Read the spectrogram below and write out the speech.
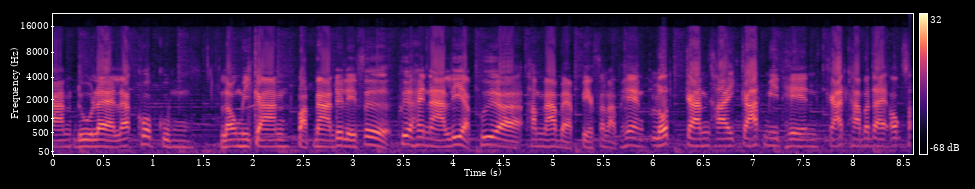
การดูแลและควบคุมเรามีการปรับนาด้วยเลเซอร์ เพื่อให้นาเรียบเพื่อทำนาแบบเปียกสลับแห้ง ลดการคายก๊าซมีเทนก๊าซคาร์บอนไดออกไซ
